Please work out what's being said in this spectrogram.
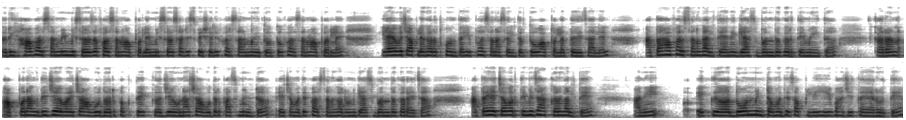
तरी हा फरसाण मी मिसळचा फरसाण वापरला आहे मिसळसाठी स्पेशली फरसाण मिळतो तो फरसाण वापरला आहे याऐवजी आपल्या घरात कोणताही फरसाण असेल तर तो वापरला तरी चालेल. आता हा फरसाण घालते आणि गॅस बंद करते मी इथं. कारण आपण अगदी जेवायच्या अगोदर फक्त एक जेवणाच्या अगोदर पाच मिनटं याच्यामध्ये फरसाण घालून गॅस बंद करायचा. आता याच्यावरती मी झाकण घालते. आणि एक दोन मिनटामध्येच आपली ही भाजी तयार होते.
